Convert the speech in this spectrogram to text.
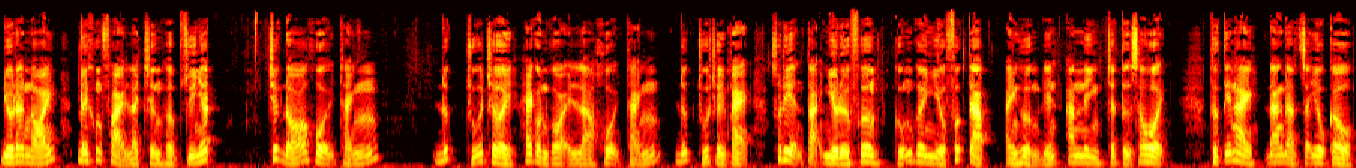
Điều đang nói, đây không phải là trường hợp duy nhất. Trước đó, Hội Thánh Đức Chúa Trời hay còn gọi là Hội Thánh Đức Chúa Trời Mẹ xuất hiện tại nhiều địa phương cũng gây nhiều phức tạp, ảnh hưởng đến an ninh trật tự xã hội. Thực tế này đang đặt ra yêu cầu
